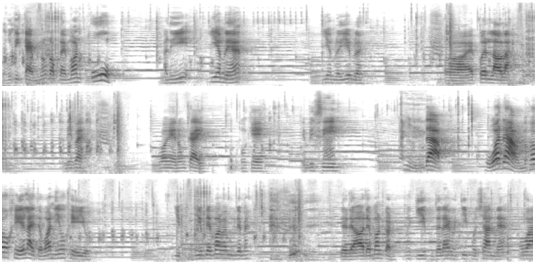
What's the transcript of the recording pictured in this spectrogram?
ปกติไก่มันต้องดรอปไดมอนด์อู้ อันนี้เยี่ยมเลยฮะ เยี่ยมเลยเยี่ยมเลยเอ่อแอปเปิลเราละอันนี้ไปว่าไงน้องไก่ โอเค NPC หืมดาบผมว่าดาบไม่ค่อยโอเคเท่าไหร่แต่ว่านี้โอเคอยู่ หยิบยืมไดมอนด์แป๊บนึงได้ไหม เดี๋ยวเดี๋ยวเอาไดมอนด์ก่อน เมื่อกี้ผมจะแลกเมื่อกี้โพชั่นนะ เพราะว่า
